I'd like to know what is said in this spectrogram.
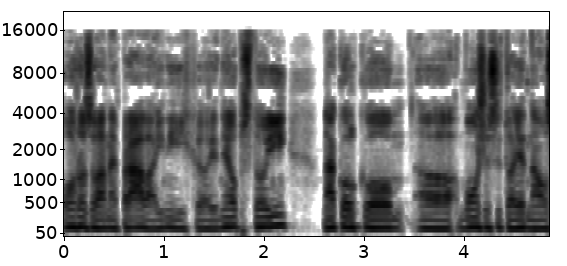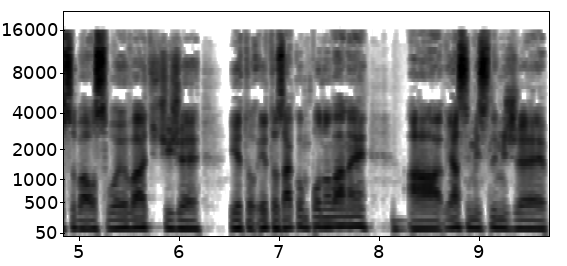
ohrozované práva iných, uh, neobstojí, nakoľko môže si to aj jedna osoba osvojovať, čiže je to, je to zakomponované a ja si myslím, že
